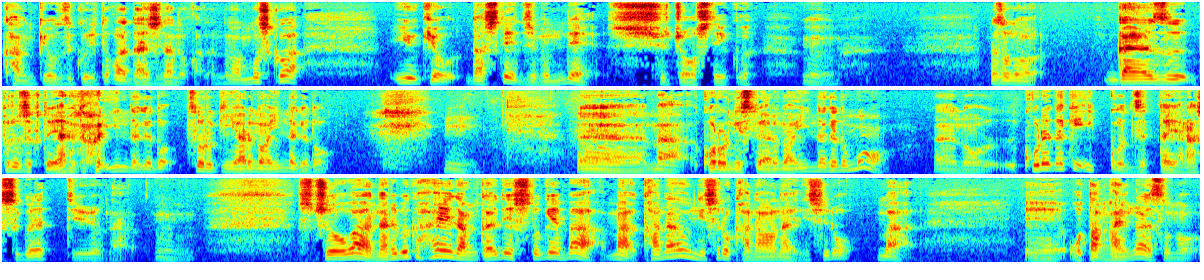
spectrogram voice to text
環境づくりとか大事なのかな、まあ、もしくは勇気を出して自分で主張していく、うん。そのガイアズプロジェクトやるのはいいんだけどソルキンやるのはいいんだけど、うん。えー、まあコロニストやるのはいいんだけどもあのこれだけ1個絶対やらせてくれっていうような、うん、主張はなるべく早い段階でしとけばまあ叶うにしろ叶わないにしろまあ、えー、お互いがその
